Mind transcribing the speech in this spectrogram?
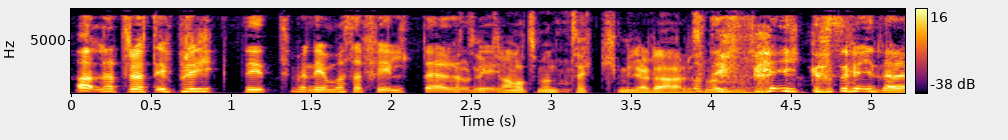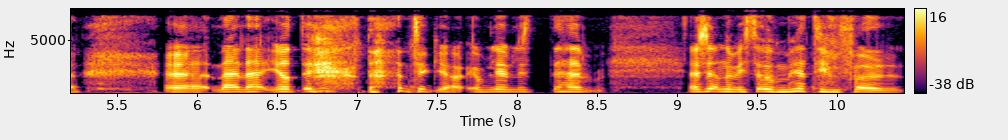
Alla tror att det är på riktigt, men det är en massa filter. Jag tycker han låter som en techmiljardär. Och det är fejk och så vidare. Uh, nej, det här, jag, det här tycker jag, jag blev lite, det här, jag känner viss ömhet inför,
